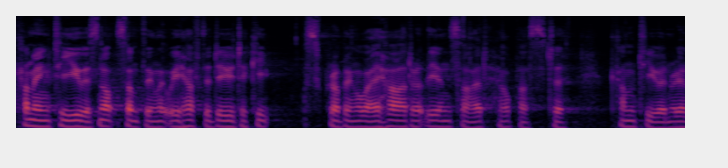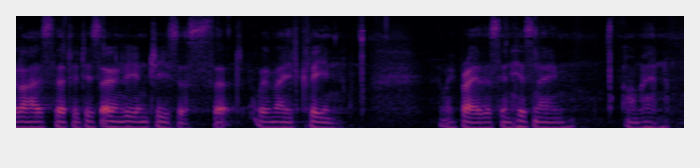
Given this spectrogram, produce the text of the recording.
coming to you is not something that we have to do to keep scrubbing away harder at the inside, help us to come to you and realize that it is only in Jesus that we're made clean. And we pray this in his name. Amen.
